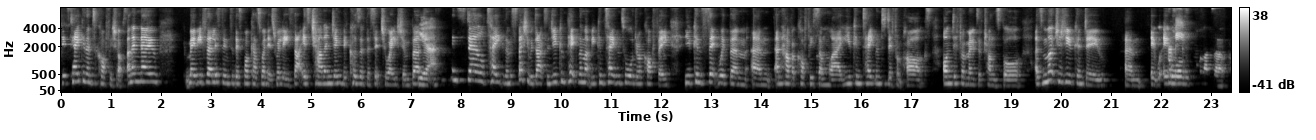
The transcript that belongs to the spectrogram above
it's taking them to coffee shops and i know maybe if they're listening to this podcast when it's released that is challenging because of the situation but Yeah. you can still take them especially with dachshunds you can pick them up you can take them to order a coffee you can sit with them um, and have a coffee somewhere. You can take them to different parks on different modes of transport. As much as you can do um, it, it I all mean- all up.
